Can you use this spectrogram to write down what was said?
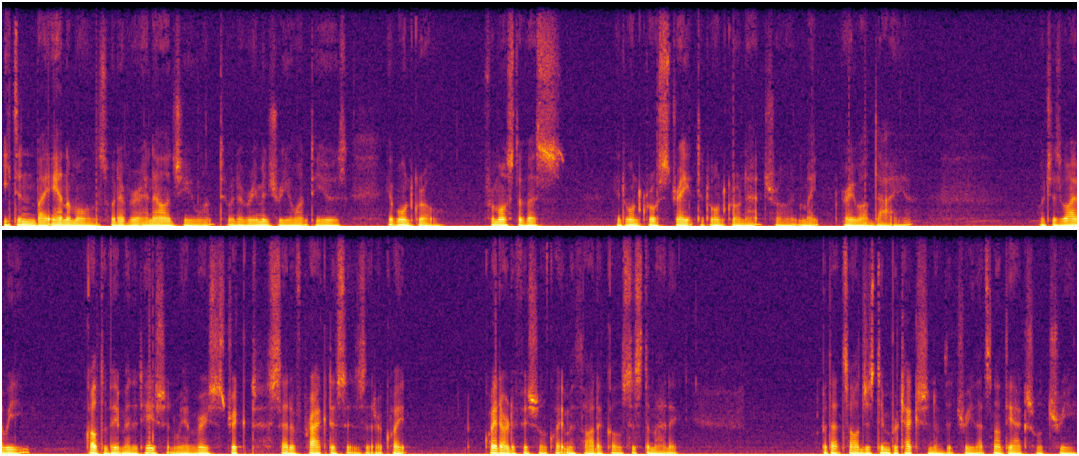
eaten by animals, whatever analogy you want to, whatever imagery you want to use, it won't grow. For most of us, it won't grow straight, it won't grow natural, it might very well die which is why we cultivate meditation. We have a very strict set of practices that are quite quite artificial, quite methodical, systematic. But that's all just in protection of the tree. That's not the actual tree.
